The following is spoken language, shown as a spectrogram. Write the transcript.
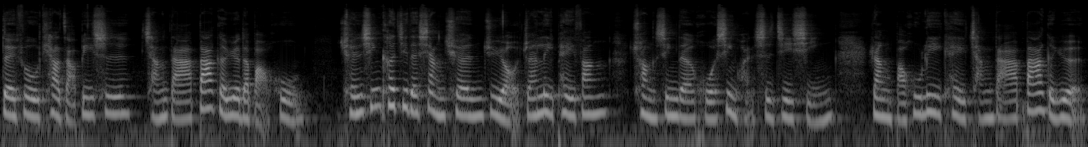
对付跳蚤避虱长达八个月的保护。全新科技的项圈具有专利配方、创新的活性缓释剂型，让保护力可以长达八个月。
